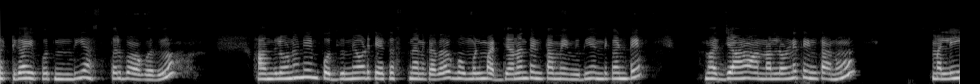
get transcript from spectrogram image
గట్టిగా అయిపోతుంది అస్సలు బాగోదు. అందులోనూ నేను పొద్దున్నే కూడా చేసేస్తున్నాను కదా గమ్ముని మధ్యాహ్నం తింటాం మేము ఇది. ఎందుకంటే మధ్యాహ్నం అన్నంలోనే తింటాను. మళ్ళీ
